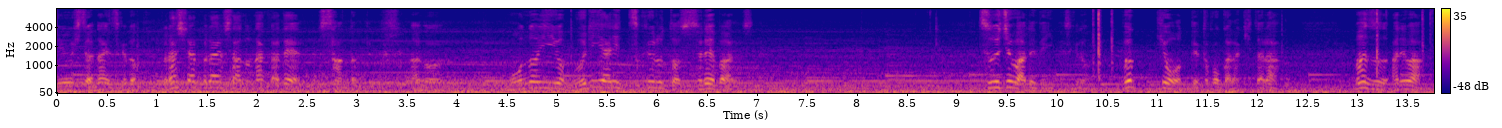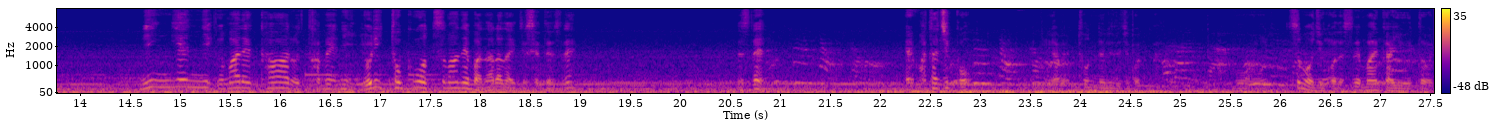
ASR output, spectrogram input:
言う必要はないですけどブラッシュアップライフさんの中で3だってあの物言いを無理やり作るとすればですね通常はあれでいいんですけど仏教ってとこから来たらまずあれは人間に生まれ変わるためにより徳を積まねばならないという設定ですね。ですね。えまた事故？やべトンネルで事故もういつも事故ですね。毎回言う通り。は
